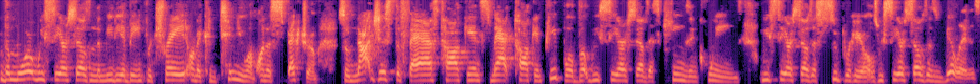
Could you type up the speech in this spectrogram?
the more we see ourselves in the media being portrayed on a continuum, on a spectrum. So not just the fast talking, smack talking people, but we see ourselves as kings and queens. We see ourselves as superheroes. We see ourselves as villains.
